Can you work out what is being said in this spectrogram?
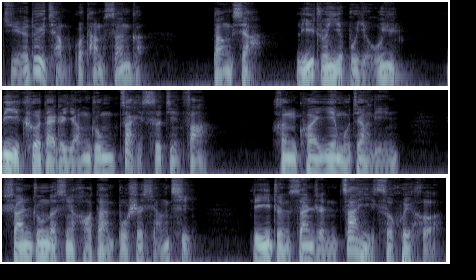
绝对抢不过他们三个。当下，李准也不犹豫，立刻带着杨忠再次进发。很快，夜幕降临，山中的信号弹不时响起。李准三人再一次会合。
